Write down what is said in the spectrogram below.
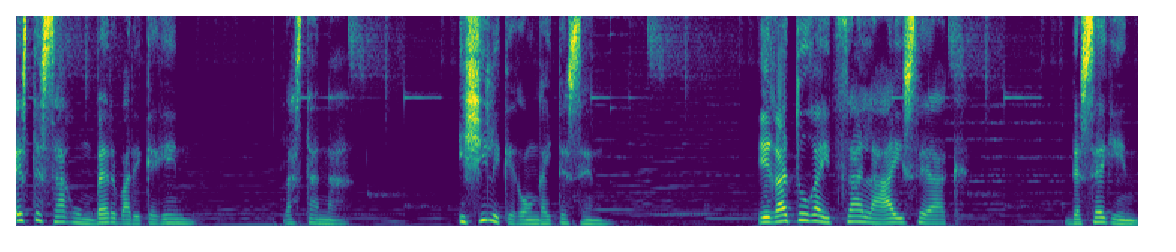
Ez dezagun berbarik egin, lastana, isilik egon gaitezen. Igatu gaitzala aizeak, desegin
